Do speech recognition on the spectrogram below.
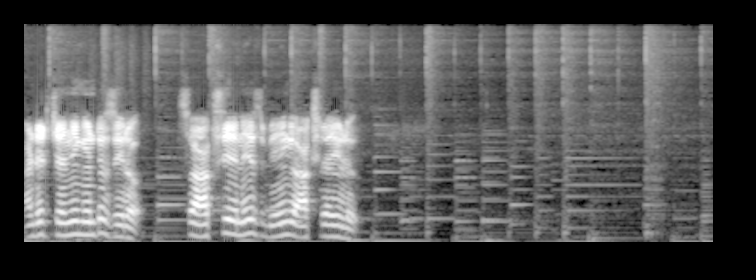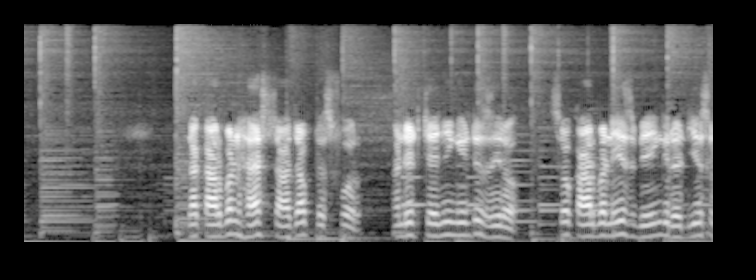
and it changing into 0. So oxygen is being oxidized. The carbon has charge of plus 4 and it changing into 0. So carbon is being reduced.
